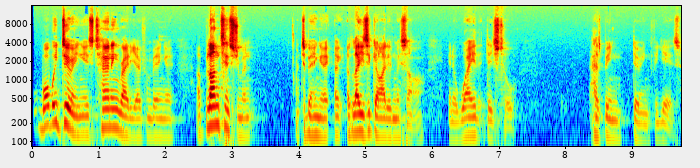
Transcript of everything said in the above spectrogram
What we're doing is turning radio from being a, a blunt instrument to being a, a, laser guided missile in a way that digital has been doing for years.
